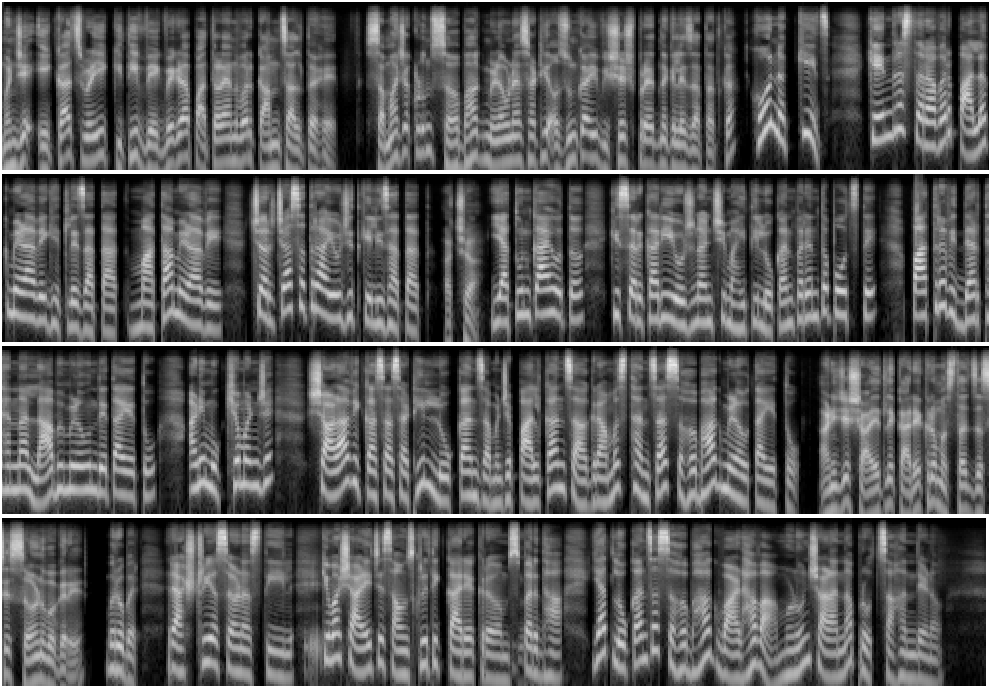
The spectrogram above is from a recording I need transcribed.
म्हणजे एकाच वेळी किती वेगवेगळ्या पातळ्यांवर काम चालतं हे. समाजाकडून सहभाग मिळवण्यासाठी अजून काही विशेष प्रयत्न केले जातात का? हो नक्कीच. केंद्र स्तरावर पालक मेळावे घेतले जातात माता मेळावे चर्चासत्र आयोजित केली जातात. अच्छा. यातून काय होतं की सरकारी योजनांची माहिती लोकांपर्यंत पोहोचते पात्र विद्यार्थ्यांना लाभ मिळवून देता येतो आणि मुख्य म्हणजे शाळा विकासासाठी लोकांचा म्हणजे पालकांचा ग्रामस्थांचा सहभाग मिळवता येतो. आणि जे शाळेतले कार्यक्रम असतात जसे सण वगैरे. बरोबर. राष्ट्रीय सण असतील किंवा शाळेचे सांस्कृतिक कार्यक्रम स्पर्धा यात लोकांचा सहभाग वाढावा म्हणून शाळांना प्रोत्साहन देणं.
